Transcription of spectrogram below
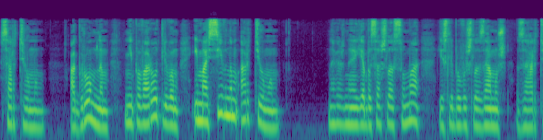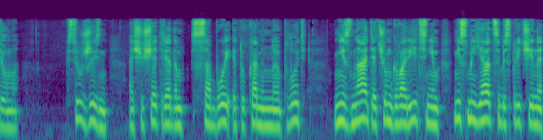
с Артемом. Огромным, неповоротливым и массивным Артемом. Наверное, я бы сошла с ума, если бы вышла замуж за Артема. Всю жизнь ощущать рядом с собой эту каменную плоть — не знать, о чем говорить с ним, не смеяться без причины,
